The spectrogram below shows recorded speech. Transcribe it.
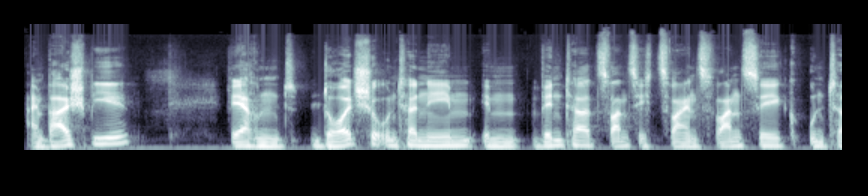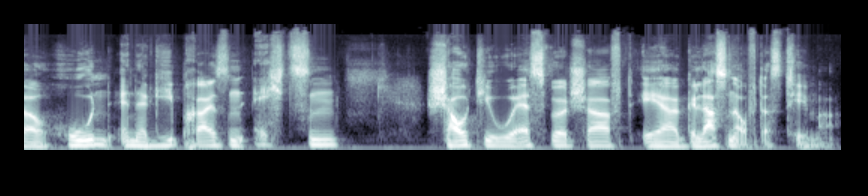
Ein Beispiel, während deutsche Unternehmen im Winter 2022 unter hohen Energiepreisen ächzen, schaut die US-Wirtschaft eher gelassen auf das Thema.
